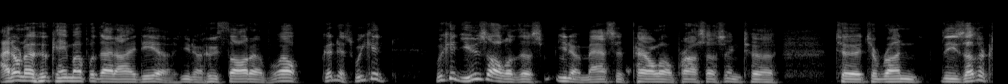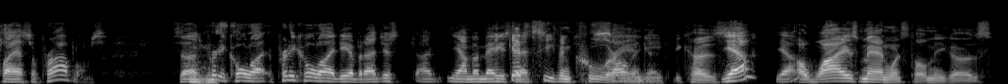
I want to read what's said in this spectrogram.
I don't know who came up with that idea. You know, who thought of well, goodness, we could we could use all of this you know massive parallel processing to to to run these other class of problems. So that's mm-hmm. pretty cool. Pretty cool idea. But I just, I, yeah, I'm amazed. It gets even cooler, Andy, it. because yeah, yeah. A wise man once told me, goes,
